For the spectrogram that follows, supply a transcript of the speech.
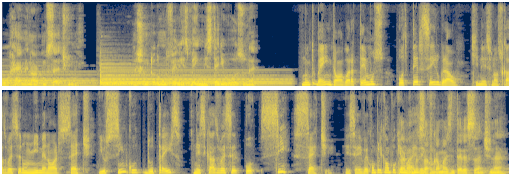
o Ré menor com sétima. Deixando todo mundo feliz. Bem misterioso, né? Muito bem, então agora temos o terceiro grau, que nesse nosso caso vai ser um Mi menor 7. E o 5 do 3, nesse caso vai ser o Si7. Esse aí vai complicar um pouquinho vai mais. Vai começar hein? a ficar mais interessante, né?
